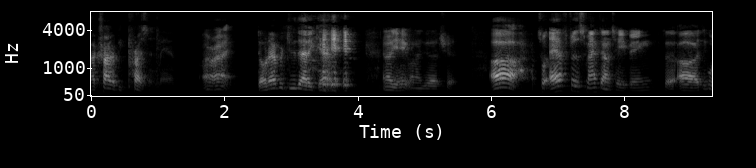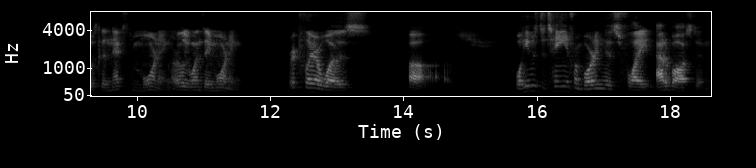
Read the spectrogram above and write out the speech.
I, I try to be present, man. All right. Don't ever do that again. I know you hate when I do that shit. Uh, so after the SmackDown taping, uh, I think it was the next morning, early Wednesday morning, Ric Flair was, uh, well, he was detained from boarding his flight out of Boston.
